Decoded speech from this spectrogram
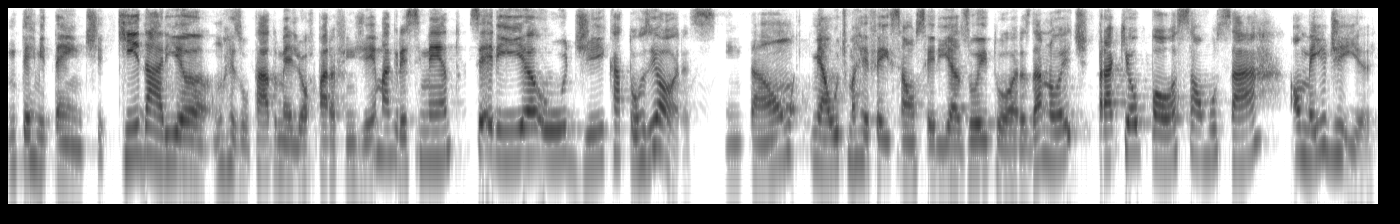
intermitente que daria um resultado melhor para fingir emagrecimento seria o de 14 horas. Então, minha última refeição seria às 8 horas da noite, para que eu possa almoçar ao meio-dia.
